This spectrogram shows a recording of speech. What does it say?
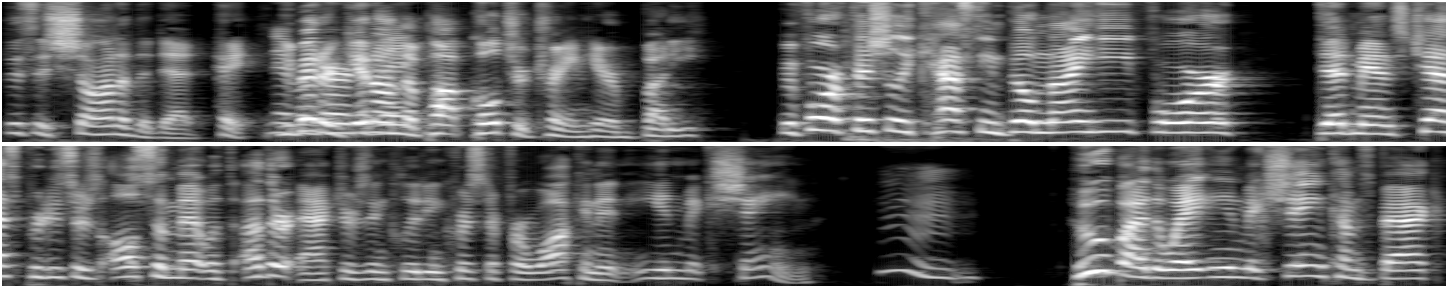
this is Shaun of the Dead. Hey, you better get on the pop culture train here, buddy. Before officially casting Bill Nighy for Dead Man's Chest, producers also met with other actors, including Christopher Walken and Ian McShane. Hmm. Who, by the way, Ian McShane comes back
